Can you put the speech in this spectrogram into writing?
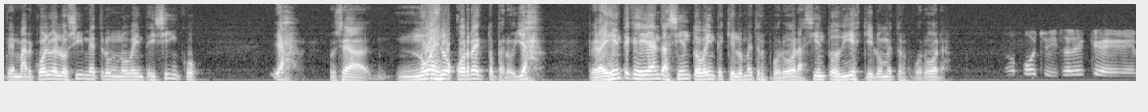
te marcó el velocímetro en 95, ya, o sea, no es lo correcto, pero ya. Pero hay gente que ya anda a 120 kilómetros por hora, 110 kilómetros por hora. No, Pocho, y sabes que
